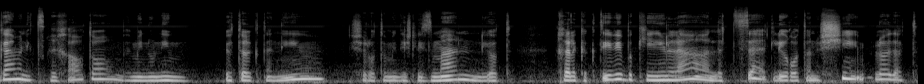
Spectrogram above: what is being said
גם אם אני צריכה אותו במינונים יותר קטנים, שלא תמיד יש לי זמן להיות חלק אקטיבי בקהילה, לצאת, לראות אנשים, לא יודעת.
